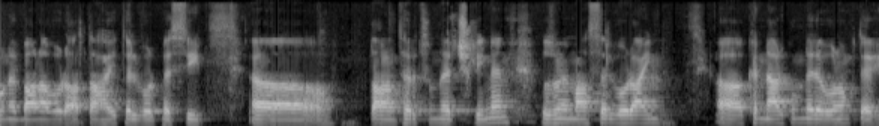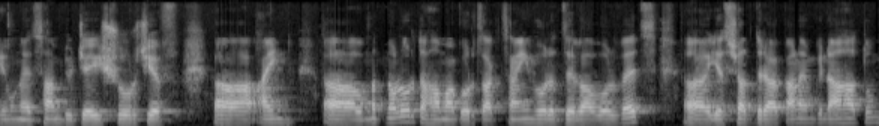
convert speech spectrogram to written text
գոնե բանավոր արտահայտել, որպեսի տարընթերցումներ չլինեն, ուզում եմ ասել, որ այն քննարկումները, որոնք տեղի ունեցան բյուջեի շուրջ եւ այն մտնոլորտը համագործակցային, որը ձևավորվեց, ես շատ դրական եմ գնահատում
